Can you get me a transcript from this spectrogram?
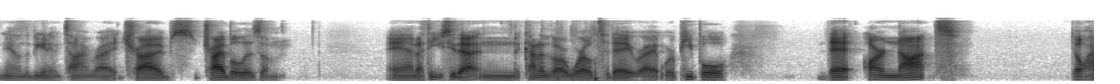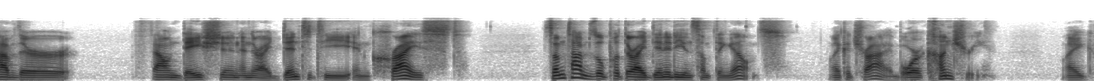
you know, the beginning of time, right? Tribes, tribalism. And I think you see that in kind of our world today, right? Where people that are not, don't have their foundation and their identity in Christ, sometimes they'll put their identity in something else, like a tribe or a country. Like,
